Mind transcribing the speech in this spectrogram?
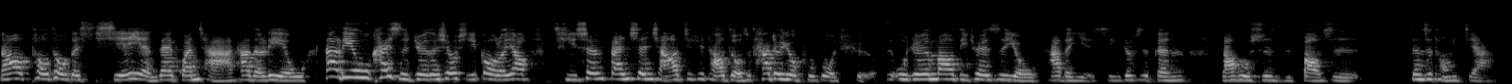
然后偷偷的斜眼在观察它的猎物。它的猎物开始觉得休息够了，要起身翻身，想要继续逃走时，它就又扑过去了。我觉得猫的确是有它的野心，就是跟老虎、狮子、豹是真是同一家。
